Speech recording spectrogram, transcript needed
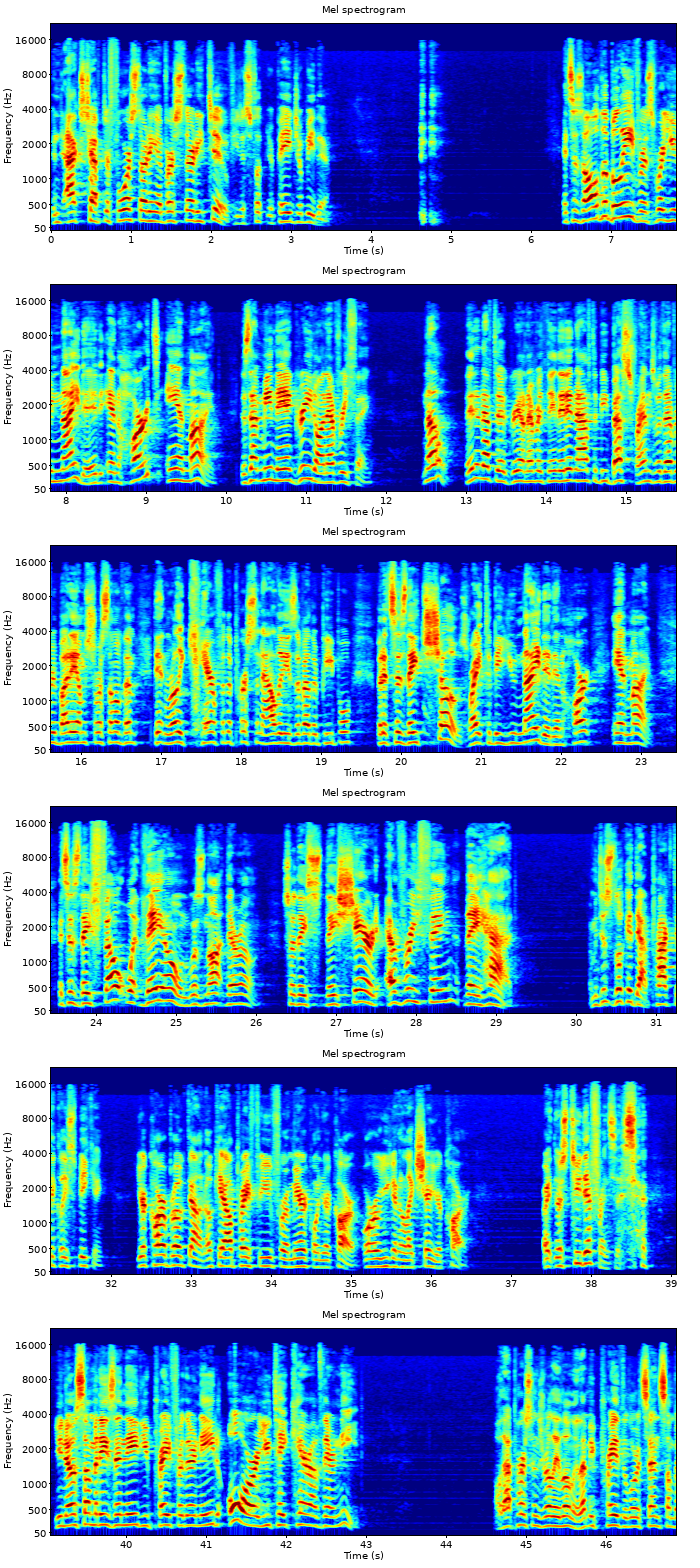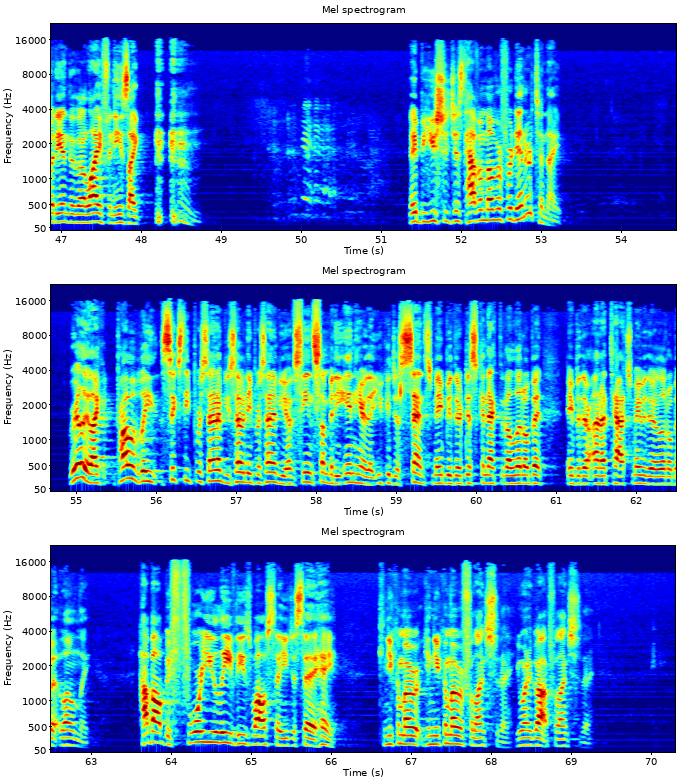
In Acts chapter 4, starting at verse 32, if you just flip your page, you'll be there. It says all the believers were united in heart and mind. Does that mean they agreed on everything? No, they didn't have to agree on everything. They didn't have to be best friends with everybody. I'm sure some of them didn't really care for the personalities of other people, but it says they chose, right, to be united in heart and mind. It says they felt what they owned was not their own. So they, they shared everything they had. I mean, just look at that, practically speaking. Your car broke down. Okay, I'll pray for you for a miracle in your car. Or are you going to like share your car? Right? There's two differences. You know somebody's in need, you pray for their need, or you take care of their need. Oh, that person's really lonely. Let me pray the Lord sends somebody into their life, and he's like, maybe you should just have them over for dinner tonight. Really, like probably 60% of you, 70% of you have seen somebody in here that you could just sense maybe they're disconnected a little bit, maybe they're unattached, maybe they're a little bit lonely. How about before you leave these walls today, you just say, hey, can you come over, can you come over for lunch today? You want to go out for lunch today?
